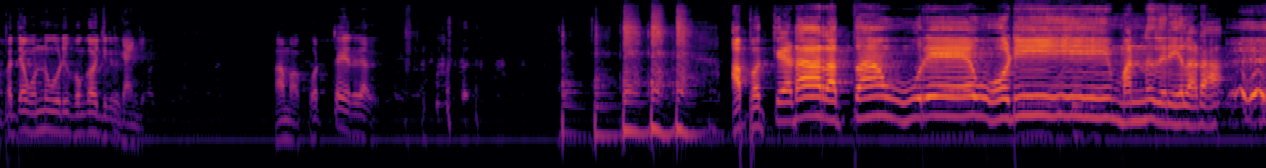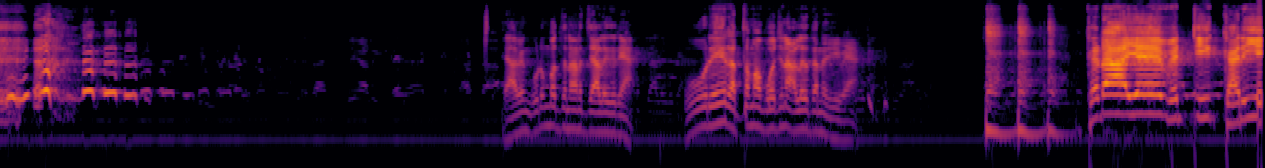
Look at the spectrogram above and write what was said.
இப்பத்தே ஒன்று கூடி பொங்க வச்சுக்கிட்டு இருக்காங்க. ஆமா கொட்டை இருக்காது. அப்ப கெடா ரத்தம் ஊரே ஓடி மண்ணு தெரியலடா. அவன் குடும்பத்தை நினைச்சு அழுகிறேன் ஊரே ரத்தமா போச்சுன்னா அழுகு தானே செய்வேன். கெடாய வெட்டி கறியை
